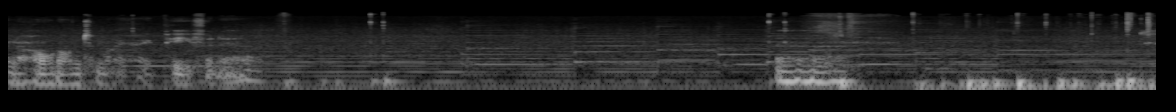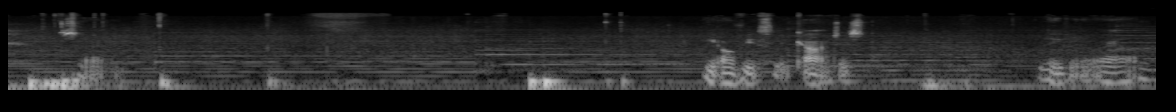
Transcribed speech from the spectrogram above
I'm gonna hold on to my AP for now. Uh, so you obviously can't just it around.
